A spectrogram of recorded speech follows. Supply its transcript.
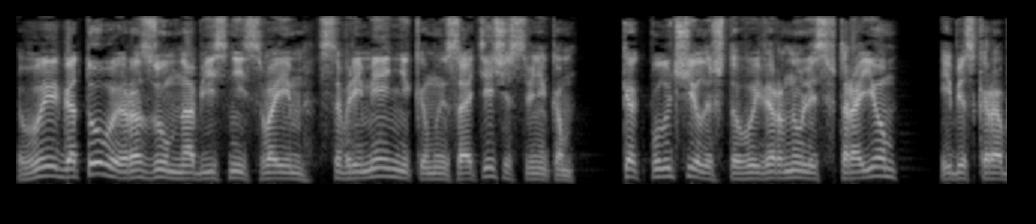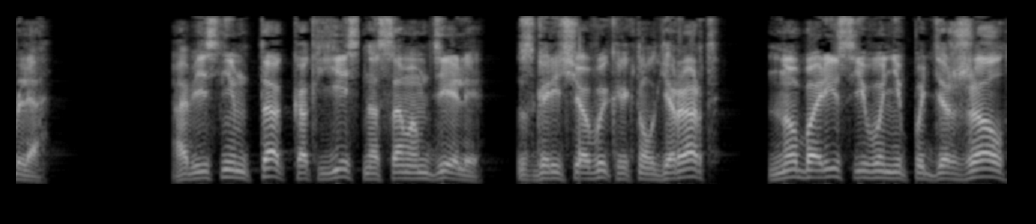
Вы готовы разумно объяснить своим современникам и соотечественникам, как получилось, что вы вернулись втроем и без корабля? Объясним так, как есть на самом деле – Сгоряча выкрикнул Герард, но Борис его не поддержал,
